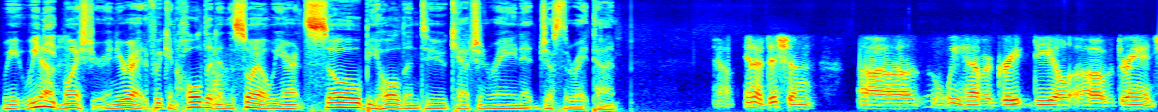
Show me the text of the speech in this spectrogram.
We we yes. need moisture, and you're right. If we can hold it in the soil, we aren't so beholden to catching rain at just the right time. Yeah. In addition, uh, we have a great deal of drainage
